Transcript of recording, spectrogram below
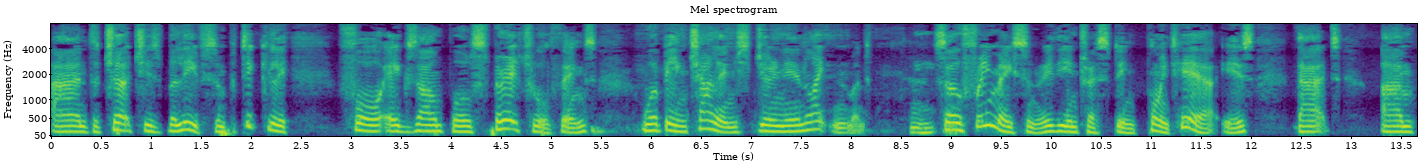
and the church's beliefs, and particularly, for example, spiritual things, were being challenged during the Enlightenment. Mm-hmm. So, Freemasonry, the interesting point here is that um,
